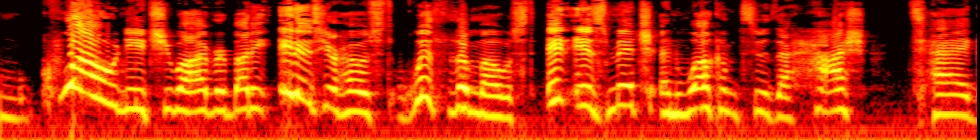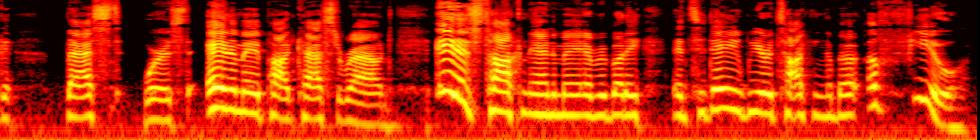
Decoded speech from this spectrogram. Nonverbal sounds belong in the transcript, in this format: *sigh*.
Konnichiwa, everybody. It is your host with the most. It is Mitch, and welcome to the hashtag best worst anime podcast around. It is Talking Anime, everybody, and today we are talking about a few,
